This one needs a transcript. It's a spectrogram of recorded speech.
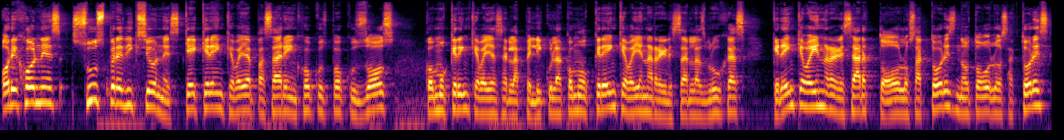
orejones, sus predicciones. ¿Qué creen que vaya a pasar en Hocus Pocus 2? ¿Cómo creen que vaya a ser la película? ¿Cómo creen que vayan a regresar las brujas? ¿Creen que vayan a regresar todos los actores? No todos los actores.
